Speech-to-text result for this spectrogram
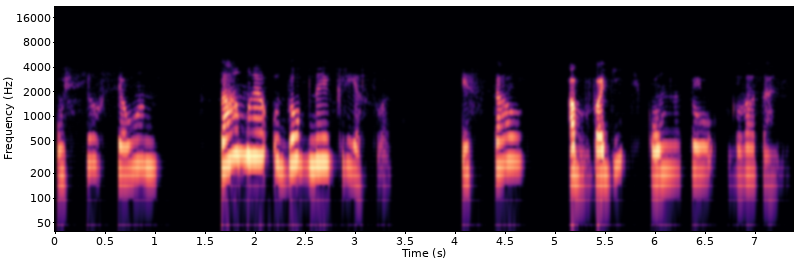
Уселся он в самое удобное кресло и стал обводить комнату глазами.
